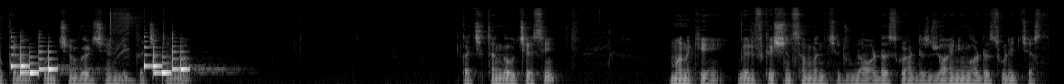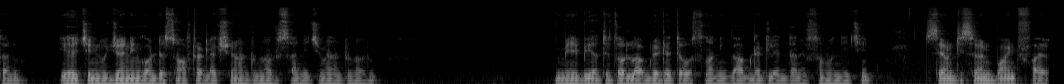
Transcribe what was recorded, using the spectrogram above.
ఓకేనా? కొంచెం వెయిట్ చేయండి. ఖచ్చితంగా ఖచ్చితంగా వచ్చేసి మనకి వెరిఫికేషన్ సంబంధించినటువంటి ఆర్డర్స్ కూడా అంటే జాయినింగ్ ఆర్డర్స్ కూడా ఇచ్చేస్తారు. ఏహెచ్ new joining orders after election అంటున్నారు సార్ నిజమే అంటున్నారు. మేబీ అతి త్వరలో అప్డేట్ అయితే వస్తుందని ఇంకా అప్డేట్ లేదు దానికి సంబంధించి. సెవెంటీ సెవెన్ పాయింట్ ఫైవ్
